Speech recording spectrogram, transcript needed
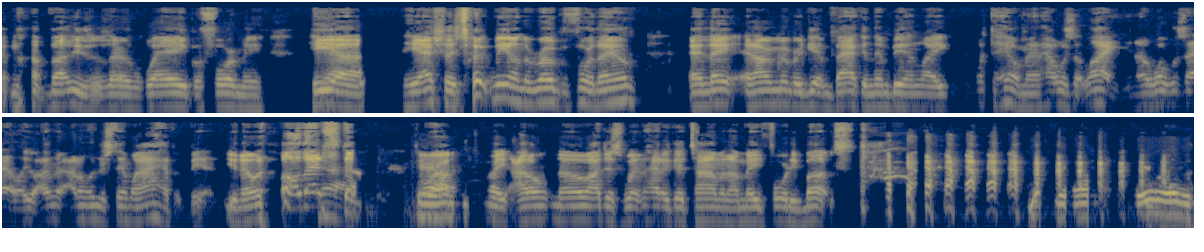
my buddies was there way before me, he Yeah. uh, he actually took me on the road before them, and they and I remember getting back and them being like, "What the hell, man? How was it like? You know, what was that like? I don't, I don't understand why I haven't been. You know, and all that Yeah. stuff." To where I'm like, I don't know. I just went and had a good time, and I made forty bucks. You know, it was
